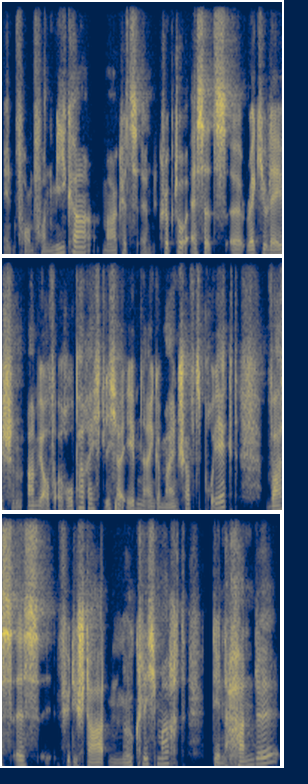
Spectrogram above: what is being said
in Form von MiCA, Markets and Crypto Assets äh, Regulation, haben wir auf europarechtlicher Ebene ein Gemeinschaftsprojekt, was es für die Staaten möglich macht, den Handel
